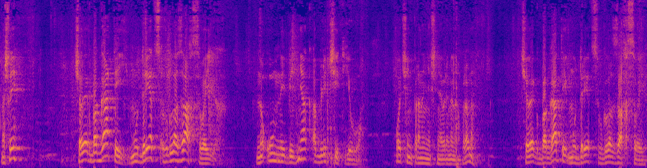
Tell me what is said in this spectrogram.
Нашли? Человек богатый, мудрец в глазах своих, но умный бедняк обличит его. Очень про нынешние времена, правда? Человек богатый, мудрец в глазах своих.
